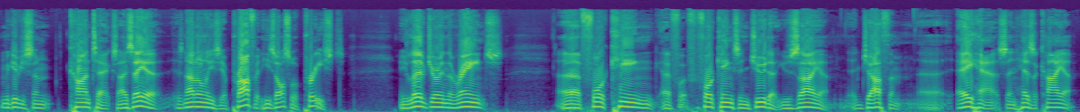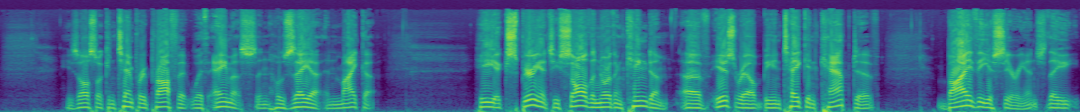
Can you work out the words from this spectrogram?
Let me give you some context. Isaiah is not only is he a prophet, he's also a priest. He lived during the reigns uh, four king uh, four, four kings in Judah: Uzziah, Jotham, uh, Ahaz, and Hezekiah. He's also a contemporary prophet with Amos and Hosea and Micah. He experienced, he saw the northern kingdom of Israel being taken captive by the Assyrians. They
